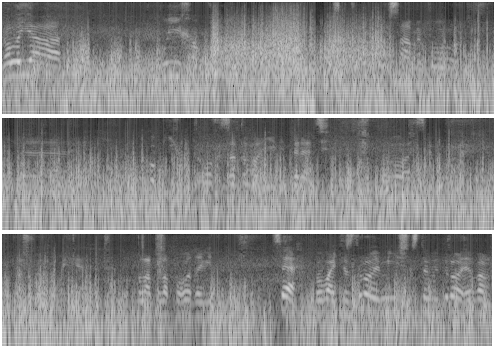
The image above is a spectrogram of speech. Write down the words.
Ну, але я поїхав лісами по е, об'їхав трохи задуває вітерець. Була була погода вітер. Все, бувайте здорові, мені щасливої дороги, вам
